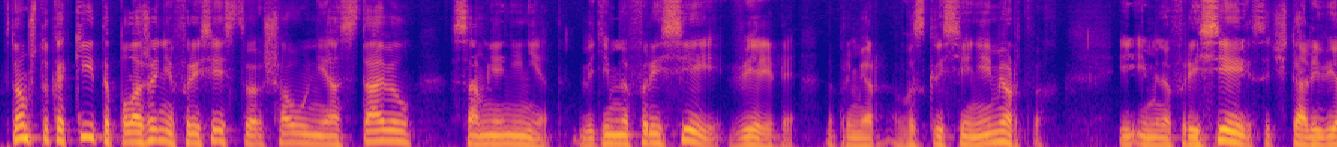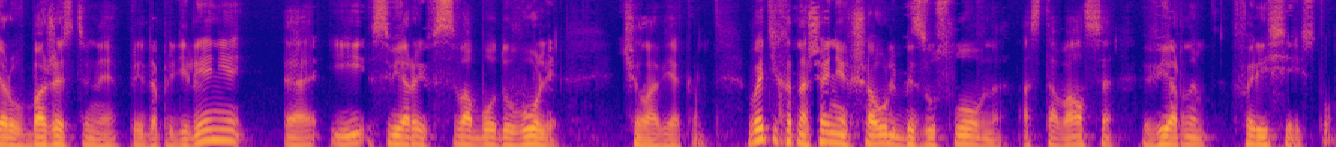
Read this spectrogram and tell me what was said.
В том, что какие-то положения фарисейства Шауль не оставил, сомнений нет. Ведь именно фарисеи верили, например, в воскресение мертвых. И именно фарисеи сочетали веру в божественное предопределение э, и с верой в свободу воли человека. В этих отношениях Шауль, безусловно, оставался верным фарисейству.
